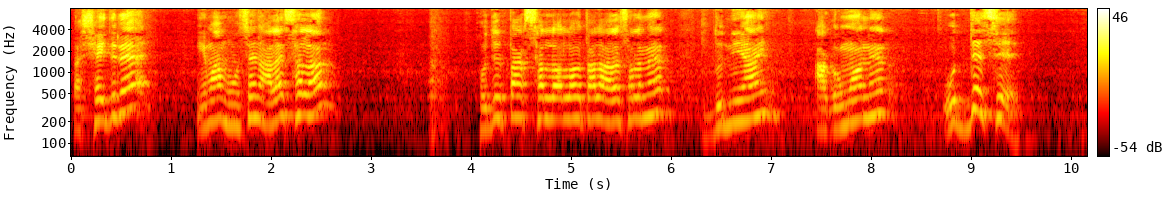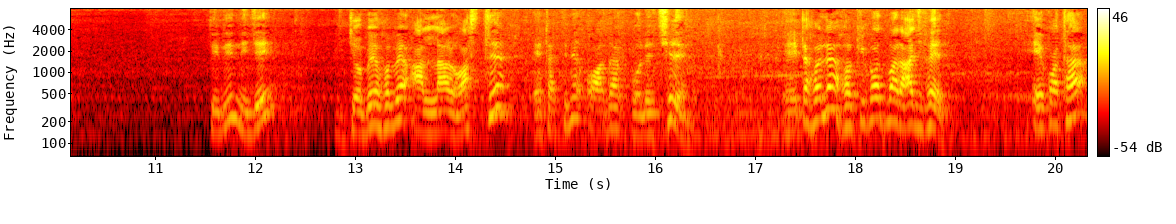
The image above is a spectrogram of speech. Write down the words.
তা সেই দিনে ইমাম হোসেন আলাই সালাম হুজুর পাক সাল্লাহ তালা আলাই সাল্লামের দুনিয়ায় আগমনের উদ্দেশ্যে তিনি নিজেই জবে হবে আল্লাহর অস্তে এটা তিনি অর্ডার করেছিলেন। এটা হলে হকিকত বা রাজভেদ। এ কথা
